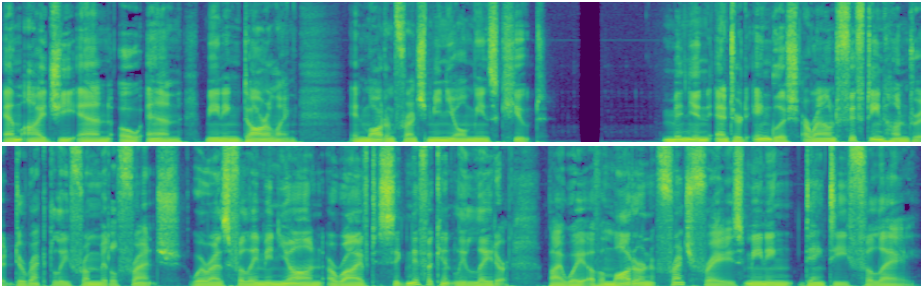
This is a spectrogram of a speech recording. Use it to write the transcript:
M I G N O N, meaning darling. In modern French, mignon means cute. Minion entered English around 1500 directly from Middle French, whereas filet mignon arrived significantly later by way of a modern French phrase meaning dainty fillet.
